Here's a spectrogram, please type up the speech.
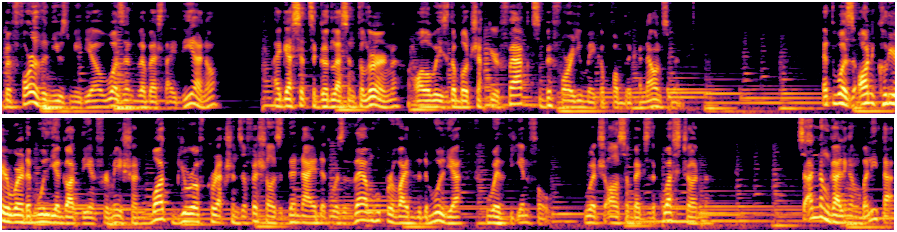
before the news media wasn't the best idea, no? I guess it's a good lesson to learn. Always double check your facts before you make a public announcement. It was unclear where Remulla got the information, but Bureau of Corrections officials denied it was them who provided Remulla with the info. Which also begs the question, saan nanggaling ang balita?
